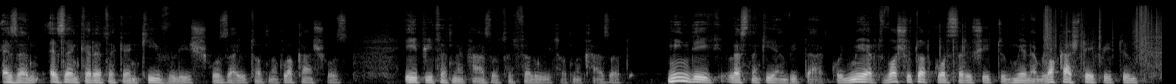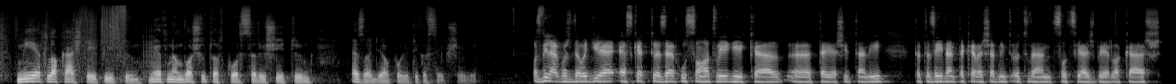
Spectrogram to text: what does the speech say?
ezen, ezen kereteken kívül is hozzájuthatnak lakáshoz, építhetnek házat, vagy felújíthatnak házat. Mindig lesznek ilyen viták, hogy miért vasutat korszerűsítünk, miért nem lakást építünk, miért lakást építünk, miért nem vasutat korszerűsítünk, ez adja a politika szépségét. Az világos, de hogy ezt 2026 végéig kell teljesíteni, tehát ez évente kevesebb, mint 50 szociális bérlakás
